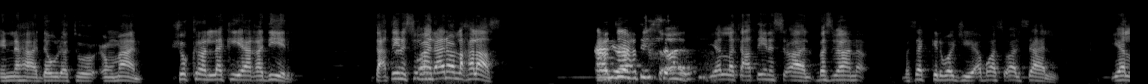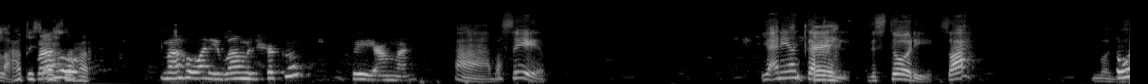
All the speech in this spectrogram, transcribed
إنها دولة عمان. شكرا لك يا غدير. تعطيني سؤال أنا ولا خلاص؟ أعطيه أيوة أعطيه سؤال. يلا تعطيني سؤال. بس أنا بسكر وجهي أبغى سؤال سهل. يلا. أعطيه ما سؤال هو- صعب ما هو نظام الحكم في عمان؟ آه بسيط. يعني أنت إيه. دستوري صح؟ هو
